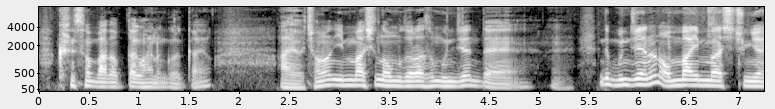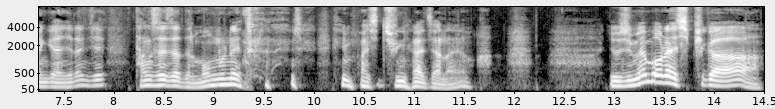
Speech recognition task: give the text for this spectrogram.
그래서 맛없다고 하는 걸까요? 아유, 저는 입맛이 너무 돌아서 문제인데. 네. 근데 문제는 엄마 입맛이 중요한 게 아니라 이제 당사자들 먹는 애들 입맛이 중요하잖아요. 요즘에 뭐 레시피가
